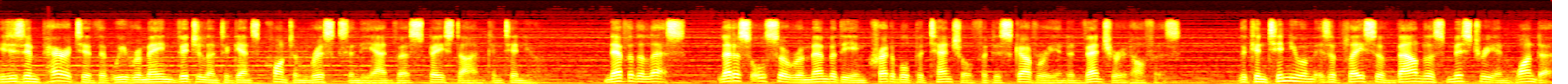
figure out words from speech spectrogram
it is imperative that we remain vigilant against quantum risks in the adverse spacetime continuum. Nevertheless, let us also remember the incredible potential for discovery and adventure it offers. The continuum is a place of boundless mystery and wonder,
